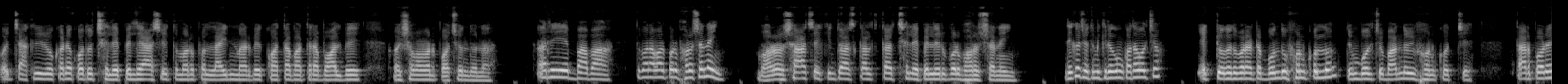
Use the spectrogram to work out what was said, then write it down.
ওই চাকরির ওখানে কত ছেলে পেলে আসে, তোমার উপর লাইন মারবে, কথাবার্তা বলবে, ওইসব আমার পছন্দ না। আরে বাবা, তোমার আমার উপর ভরসা নেই? ভরসা আছে, কিন্তু আজকালকার ছেলে পেলের উপর ভরসা নেই। দেখেছ, তুমি কীরকম কথা বলছো? একটু আগে তোমার একটা বন্ধু ফোন করল, তুমি বলছো, বান্ধবী ফোন করছে। তারপরে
